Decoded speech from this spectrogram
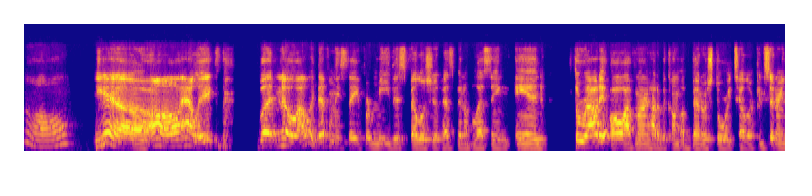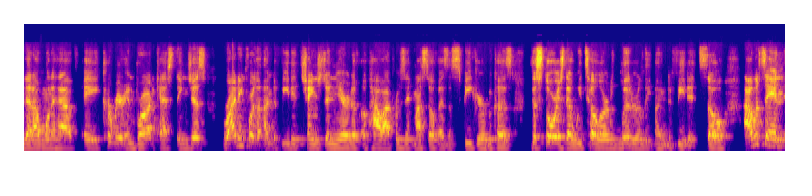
Oh, yeah. Oh, Alex. But no, I would definitely say for me, this fellowship has been a blessing. And throughout it all, I've learned how to become a better storyteller, considering that I want to have a career in broadcasting. Just writing for the undefeated changed the narrative of how I present myself as a speaker because the stories that we tell are literally undefeated. So I would say an,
